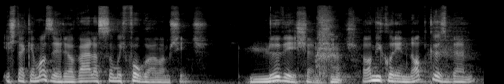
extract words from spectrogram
És nekem azért a válaszom, hogy fogalmam sincs lövésem sincs. Amikor én napközben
